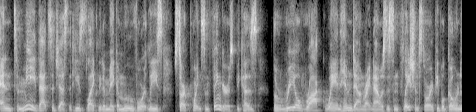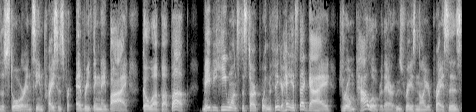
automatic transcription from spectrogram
And to me, that suggests that he's likely to make a move or at least start pointing some fingers because the real rock weighing him down right now is this inflation story. People go into the store and seeing prices for everything they buy go up, up, up. Maybe he wants to start pointing the finger. Hey, it's that guy, Jerome Powell over there, who's raising all your prices.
